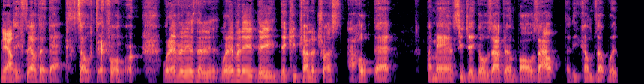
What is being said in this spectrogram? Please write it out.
yeah, they failed at that. So therefore, whatever it is that it is, whatever they they they keep trying to trust, I hope that my man CJ goes out there and balls out, that he comes up with,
